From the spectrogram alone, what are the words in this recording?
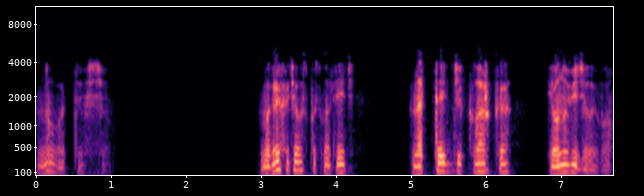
Ну вот и все. Мегре хотелось посмотреть на Тедди Кларка, и он увидел его.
